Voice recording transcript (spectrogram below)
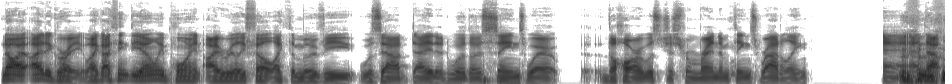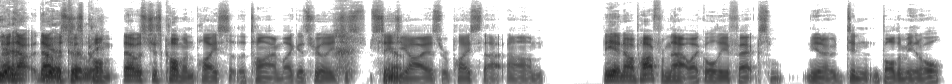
No, I, I'd agree. Like, I think the only point I really felt like the movie was outdated were those scenes where the horror was just from random things rattling, and, and that Yeah, and that, that yeah, was just com- that was just commonplace at the time. Like, it's really just CGI has replaced that. Um, but yeah, no. Apart from that, like all the effects, you know, didn't bother me at all.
